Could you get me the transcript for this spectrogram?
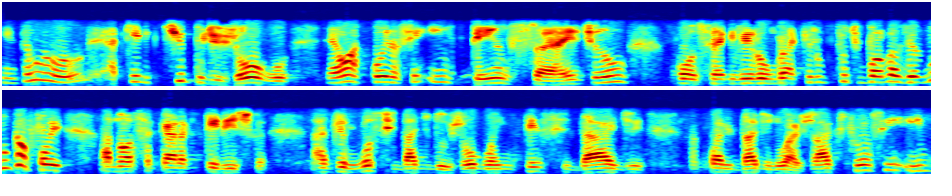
Então, aquele tipo de jogo é uma coisa assim intensa. A gente não consegue vislumbrar aquilo no futebol brasileiro. Nunca foi a nossa característica. A velocidade do jogo, a intensidade, a qualidade do Ajax foi assim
